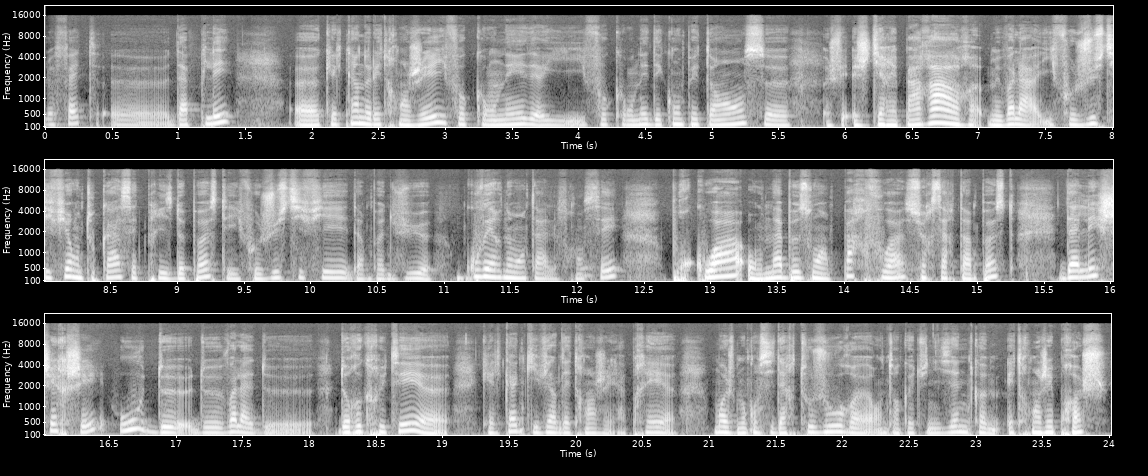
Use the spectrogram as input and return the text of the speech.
le fait euh, d'appeler euh, quelqu'un de l'étranger. Il faut qu'on ait, des compétences, euh, je, dirais pas rares, mais voilà, il faut justifier en tout cas cette prise de poste et il faut justifier d'un point de vue gouvernemental français pourquoi on a besoin parfois sur certains postes d'aller chercher ou de, recruter quelqu'un qui vient d'étranger. Après, moi je me considère toujours en tant que tunisienne comme étranger proche,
